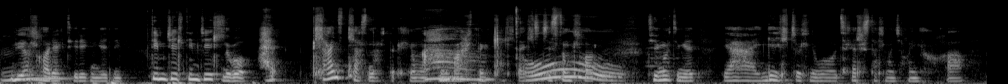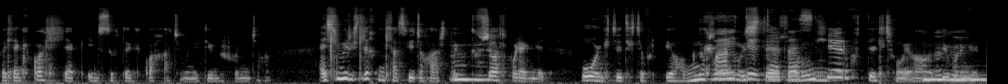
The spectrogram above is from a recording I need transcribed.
Би болохоор яг тэрийг ингээд нэг дэмжээл дэмжээл нөгөө клиент талаас нь хардаг гэх юм уу? Маркетинг талтай ажиллажсэн болохоор. Тэнгуут ингээд яа ингээ хэлчихвэл нөгөө захиалагч тал маань жоохон их баха. Хойлоо ингэхгүй бол яг институтаа гэхгүй баха ч юм уу нэг тиймэрхүү нэг жоохон. Ажил мэргэжлийн талаас би жоохон хардаг. Төвшөө бол бүр ингээд өө ингэчээд их чинь яа өмнөх маань хүчтэй үнэхээр бүтээлч юм яа. Би бүр ингээд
